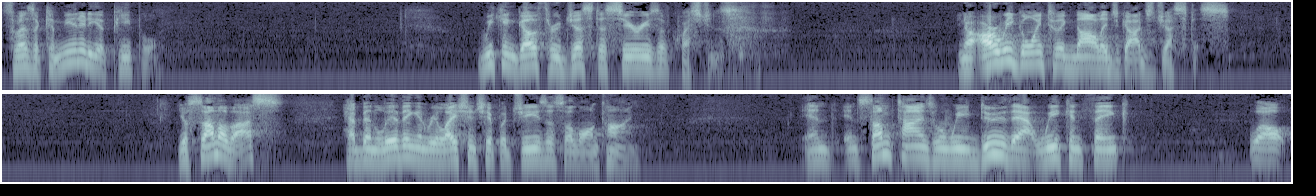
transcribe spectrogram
So, as a community of people, we can go through just a series of questions. You know, are we going to acknowledge God's justice? You know, some of us have been living in relationship with Jesus a long time. And, and sometimes when we do that, we can think, well,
